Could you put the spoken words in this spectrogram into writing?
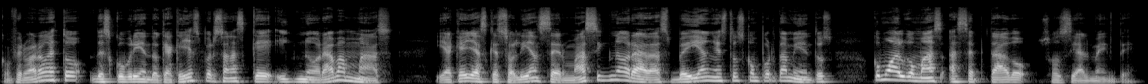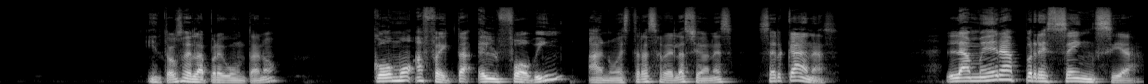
Confirmaron esto descubriendo que aquellas personas que ignoraban más y aquellas que solían ser más ignoradas veían estos comportamientos como algo más aceptado socialmente. Entonces la pregunta, ¿no? ¿Cómo afecta el fobbing a nuestras relaciones cercanas? La mera presencia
